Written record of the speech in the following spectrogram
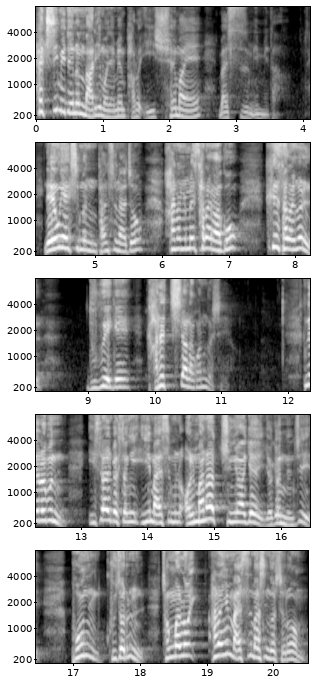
핵심이 되는 말이 뭐냐면 바로 이 쉐마의 말씀입니다. 내용의 핵심은 단순하죠. 하나님을 사랑하고 그 사랑을 누구에게 가르치라라고 하는 것이에요. 근데 여러분 이스라엘 백성이 이 말씀을 얼마나 중요하게 여겼는지 본 구절을 정말로 하나님 말씀하신 것처럼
